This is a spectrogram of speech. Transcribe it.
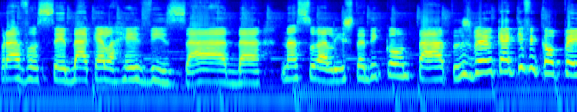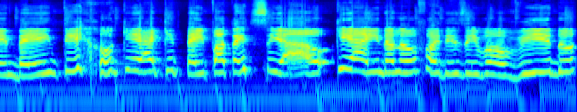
para você dar aquela revisada na sua lista de contatos, ver o que é que ficou pendente, o que é que tem potencial que ainda não foi desenvolvido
